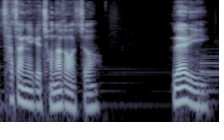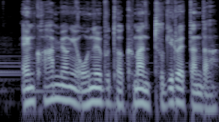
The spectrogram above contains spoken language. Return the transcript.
사장에게 전화가 왔죠. 레리, 앵커 한 명이 오늘부터 그만두기로 했단다.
